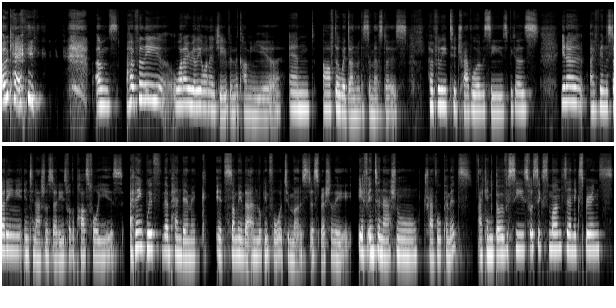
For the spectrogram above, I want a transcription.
okay. um hopefully what i really want to achieve in the coming year and after we're done with the semester is hopefully to travel overseas because you know i've been studying international studies for the past four years i think with the pandemic it's something that i'm looking forward to most especially if international travel permits i can go overseas for six months and experience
